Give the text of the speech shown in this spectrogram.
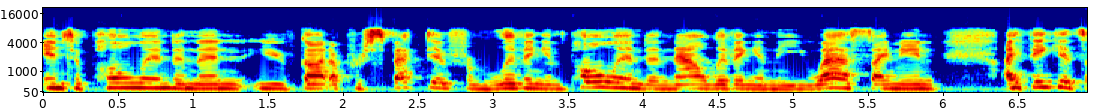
into Poland, and then you've got a perspective from living in Poland and now living in the US. I mean, I think it's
